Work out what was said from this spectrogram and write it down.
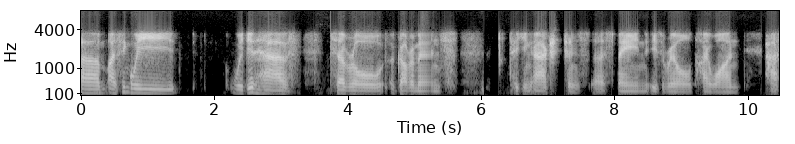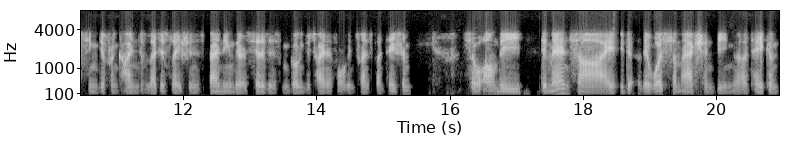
Um, I think we we did have several governments taking actions. Uh, Spain, Israel, Taiwan passing different kinds of legislations banning their citizens from going to China for organ transplantation. So on the demand side, there was some action being uh, taken.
